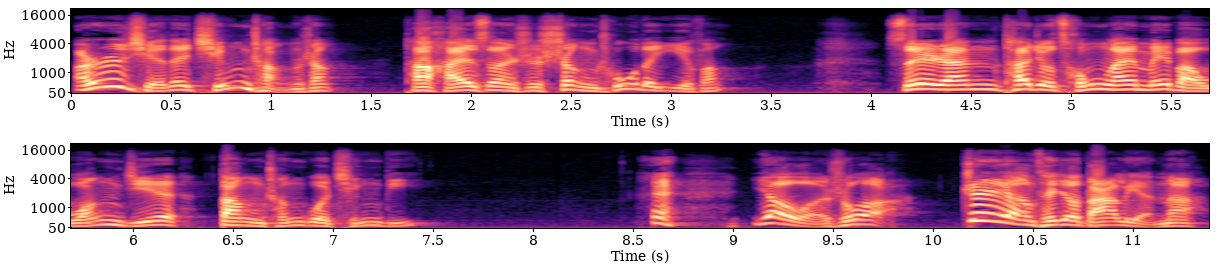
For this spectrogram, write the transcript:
而且在情场上，他还算是胜出的一方。虽然他就从来没把王杰当成过情敌。嘿，要我说，这样才叫打脸呢。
